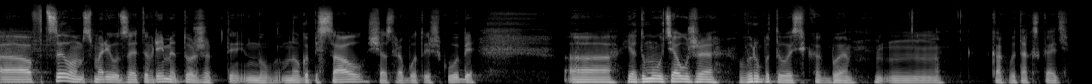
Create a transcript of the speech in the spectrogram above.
А, в целом, смотри, вот за это время тоже ты, ну, много писал, сейчас работаешь в клубе. А, я думаю, у тебя уже выработалась как бы, как бы так сказать,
